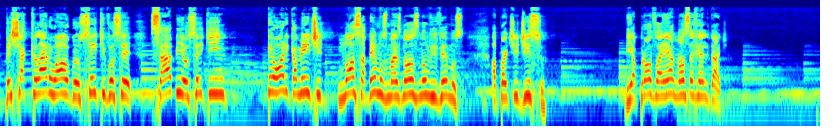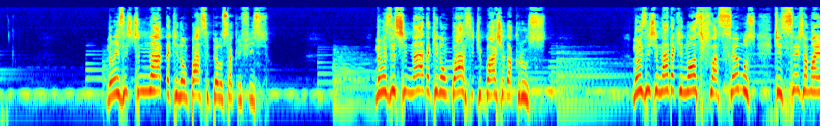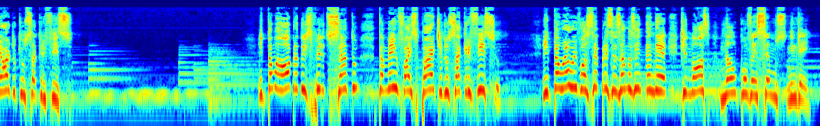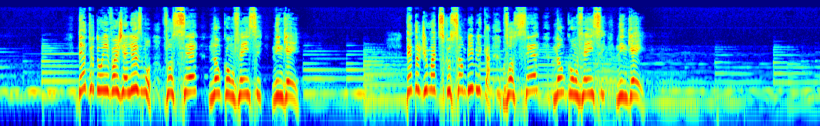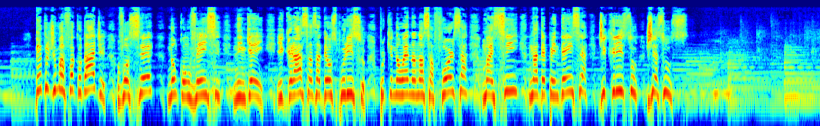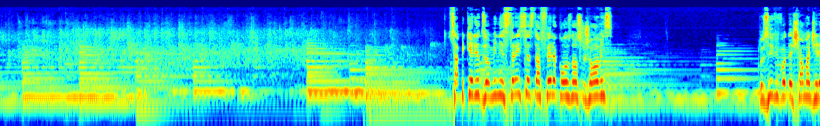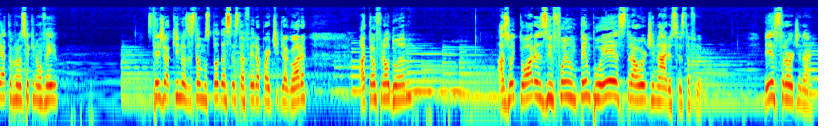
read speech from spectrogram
deixar claro algo. Eu sei que você sabe, eu sei que teoricamente nós sabemos, mas nós não vivemos a partir disso. E a prova é a nossa realidade. Não existe nada que não passe pelo sacrifício. Não existe nada que não passe debaixo da cruz. Não existe nada que nós façamos que seja maior do que o sacrifício. Então a obra do Espírito Santo também faz parte do sacrifício. Então eu e você precisamos entender que nós não convencemos ninguém. Dentro do evangelismo, você não convence ninguém. Dentro de uma discussão bíblica, você não convence ninguém. Dentro de uma faculdade, você não convence ninguém. E graças a Deus por isso, porque não é na nossa força, mas sim na dependência de Cristo Jesus. Sabe, queridos, eu ministrei sexta-feira com os nossos jovens. Inclusive, vou deixar uma direta para você que não veio. Esteja aqui, nós estamos toda sexta-feira a partir de agora, até o final do ano, às 8 horas, e foi um tempo extraordinário sexta-feira. Extraordinário.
